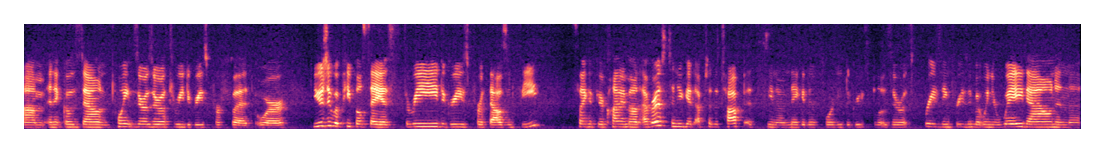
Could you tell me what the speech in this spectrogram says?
Um, and it goes down 0.003 degrees per foot, or usually what people say is 3 degrees per thousand feet. It's like if you're climbing Mount Everest and you get up to the top, it's you know negative 40 degrees below zero. It's freezing, freezing. But when you're way down in the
